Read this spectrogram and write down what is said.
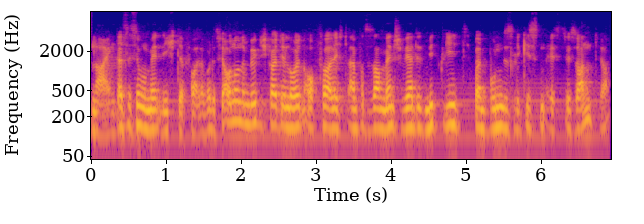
Nein, das ist im Moment nicht der Fall. Aber das wäre auch noch eine Möglichkeit, den Leuten auch vielleicht einfach zu sagen, Mensch, werdet Mitglied beim Bundesligisten SC Sand, ja.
